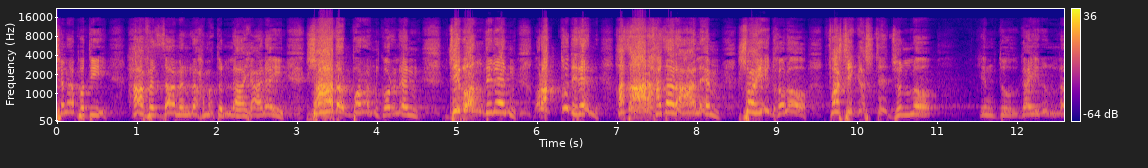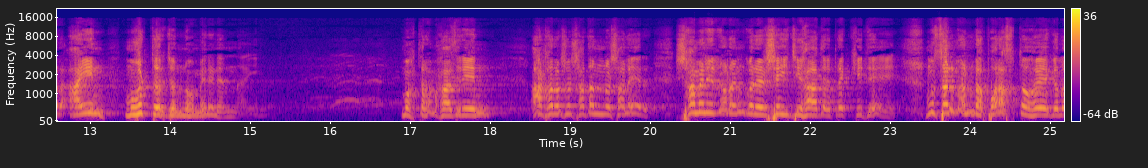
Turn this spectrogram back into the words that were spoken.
সেনাপতি হাফেজ জামেন রহমতুল্লাহ আলাই শাহাদত বরণ করলেন, জীবন দিলেন, রক্ত দিলেন। হাজার হাজার আলেম শহীদ হলো, ফাঁসি কাষ্টে ঝুলল। কিন্তু গাইরুল্লাহর আইন মুহূর্তের জন্য মেনে নেন নাই। মোহতারাম হাজরিন, আঠারোশো সাতান্ন সালের সামেলির রণাঙ্গনের সেই জিহাদের প্রেক্ষিতে মুসলমানরা পরাস্ত হয়ে গেল।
